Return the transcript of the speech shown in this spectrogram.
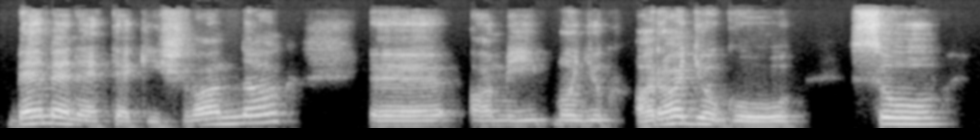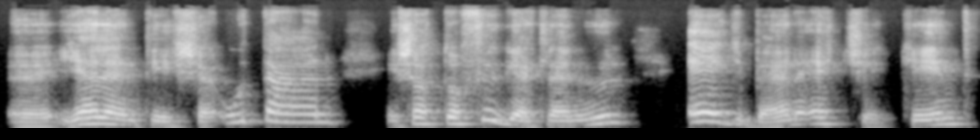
bemenetek is vannak, ami mondjuk a ragyogó szó jelentése után, és attól függetlenül egyben, egységként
